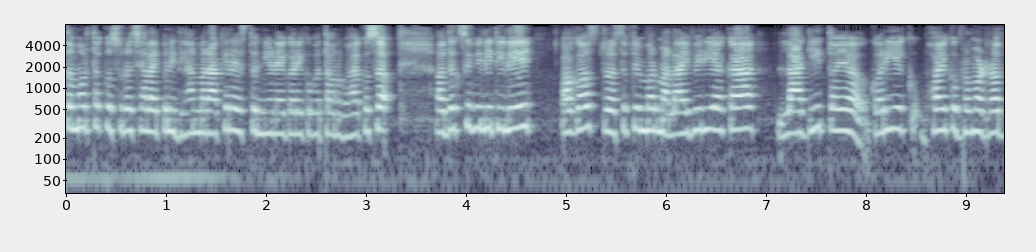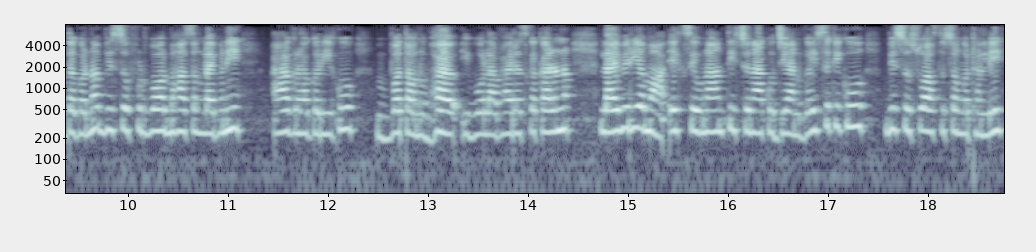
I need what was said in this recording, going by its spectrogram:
समर्थकको सुरक्षालाई पनि ध्यानमा राखेर यस्तो निर्णय गरेको बताउनु भएको छ। अध्यक्ष बिलिटीले अगस्त र सेप्टेम्बरमा लाइबेरियाका लागि तय भएको भ्रमण रद्द गर्न विश्व फुटबल महासंघलाई पनि आग्रह गरिएको बताउनुभयो इबोला भाइरसका कारण लाइबेरियामा एक सय उनातिस जनाको ज्यान गइसकेको विश्व स्वास्थ्य संगठनले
